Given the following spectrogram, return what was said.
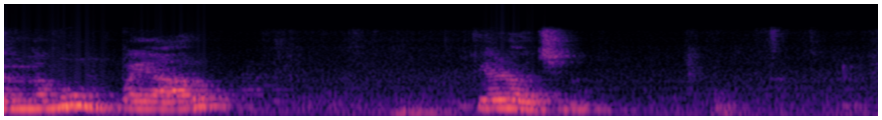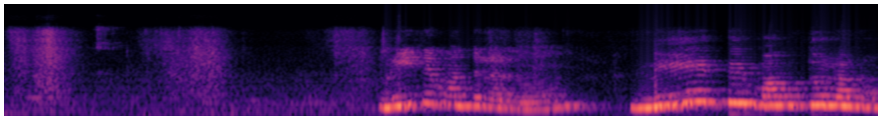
గ్రంథము ముప్పై ఆరు ఏడో వచ్చిన నీతిమంతులను నీతి మంతులను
